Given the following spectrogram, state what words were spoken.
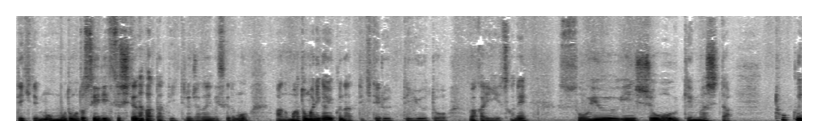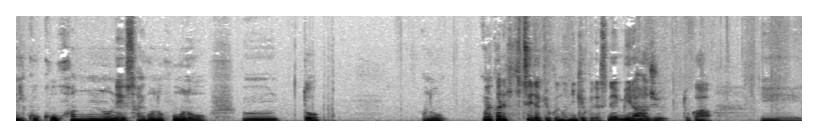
てきてももともと成立してなかったって言ってるんじゃないんですけどもあのまとまりが良くなってきてるっていうと分かりいいですかね。そういう印象を受けました。特にこう後半のね最後の方のうーんとあの前から引き継いだ曲の2曲ですね「ミラージュ」とか「えー、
